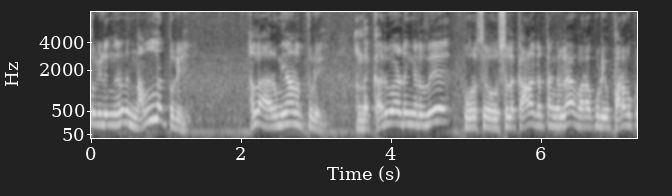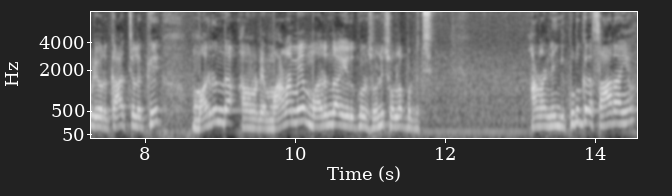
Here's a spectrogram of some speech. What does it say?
தொழிலுங்கிறது நல்ல தொழில். நல்ல அருமையான தொழில். அந்த கருவாடுங்கிறது ஒரு சில ஒரு சில காலகட்டங்களில் வரக்கூடிய பரவக்கூடிய ஒரு காய்ச்சலுக்கு மருந்தாக அவனுடைய மனமே மருந்தாக இருக்கும்னு சொல்லி சொல்லப்பட்டுச்சு. ஆனால் நீங்கள் கொடுக்குற சாராயம்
